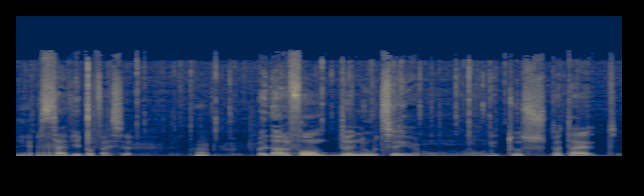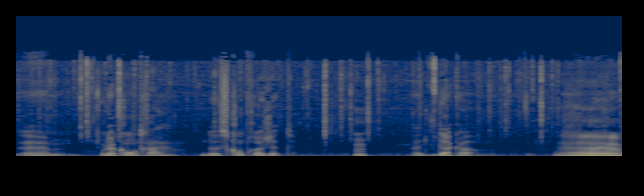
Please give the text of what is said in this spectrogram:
il- Sa vie est pas facile. Ouais. Mais dans le fond de nous, tu sais, on- est tous peut-être euh, le contraire de ce qu'on projette. Hmm. Êtes-vous d'accord? Euh,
